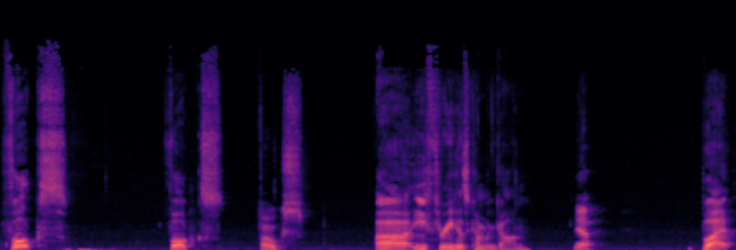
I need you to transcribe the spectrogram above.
folks, folks. folks. Uh, E3 has come and gone, Yep. but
